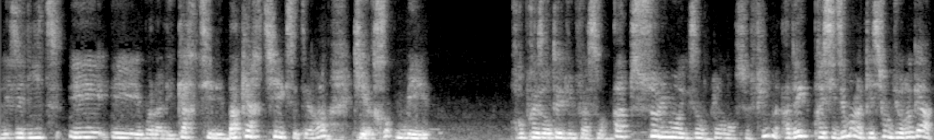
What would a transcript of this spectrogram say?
les élites et, les quartiers, les bas quartiers, etc., qui est mais représenté d'une façon absolument exemplaire dans ce film, avec précisément la question du regard.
